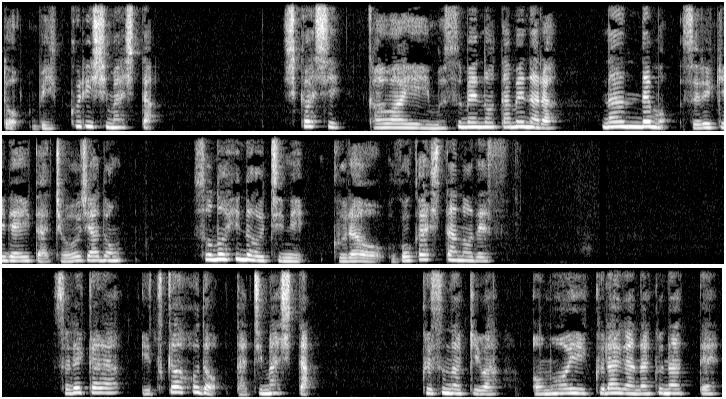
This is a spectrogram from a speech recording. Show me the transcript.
とびっくりしました。しかしかわいい娘のためなら何でもする気でいた長者丼その日のうちに蔵を動かしたのですそれから5日ほど経ちました楠木は重い蔵がなくなって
